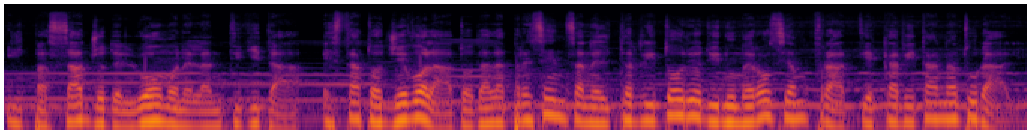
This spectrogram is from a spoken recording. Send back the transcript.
Il passaggio dell'uomo nell'antichità è stato agevolato dalla presenza nel territorio di numerosi anfratti e cavità naturali,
